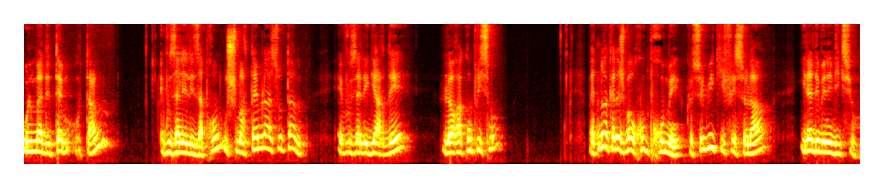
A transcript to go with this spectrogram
Ulma de tem otam, et vous allez les apprendre, ou shmartem la sotam, et vous allez garder leur accomplissement. Maintenant, Akadosh Baruch promet que celui qui fait cela, il a des bénédictions.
